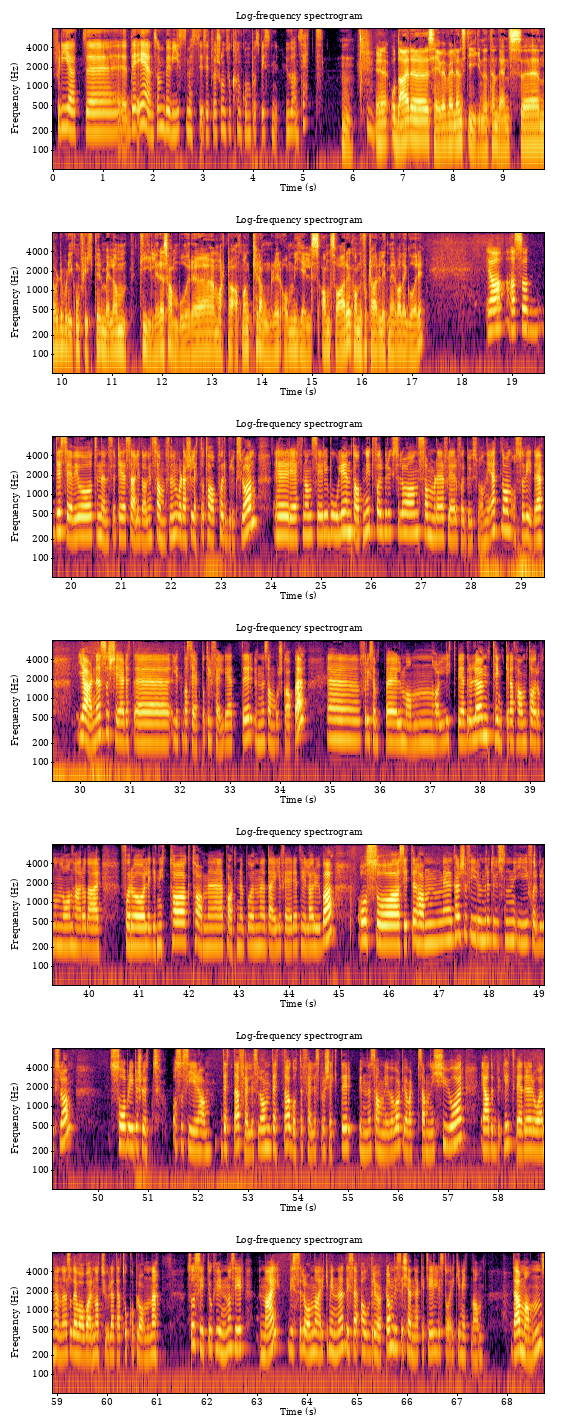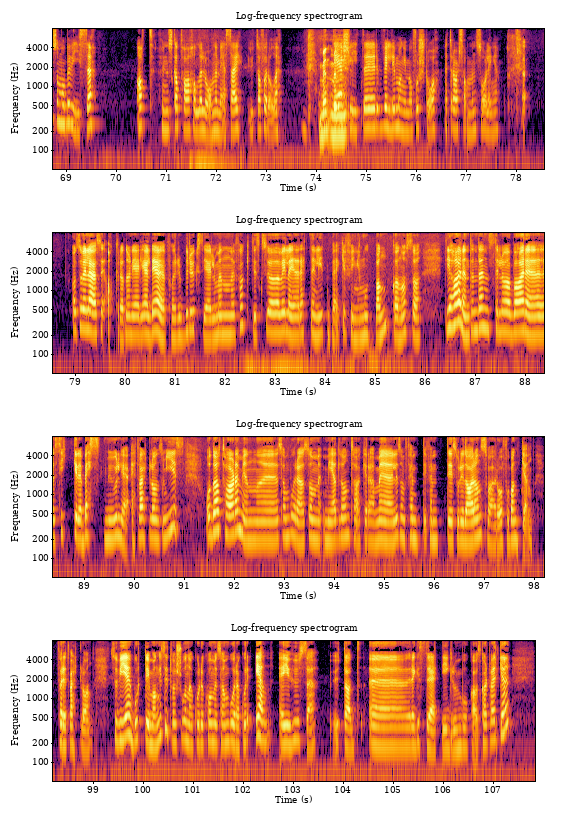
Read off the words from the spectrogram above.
Fordi at uh, det er en sånn bevismessig situasjon som kan komme på spissen uansett. Eh, og der eh, ser vi vel en stigende tendens eh, når det blir konflikter mellom tidligere samboere, Martha, at man krangler om gjeldsansvaret. Kan du forklare litt mer hva det går i? Ja, altså det ser vi jo tendenser til særlig i dagens samfunn, hvor det er så lett å ta opp forbrukslån, eh, refinansiere i boligen, ta opp nytt forbrukslån, samle flere forbrukslån i ett lån osv. Gjerne så skjer dette litt basert på tilfeldigheter under samboerskapet. Eh, F.eks. mannen har litt bedre lønn, tenker at han tar opp noen lån her og der for å legge et nytt tak, ta med partene på en deilig ferie til Aruba. Og så sitter han med kanskje 400 000 i forbrukslån. Så blir det slutt. Og så sier han dette er felleslån, dette har gått til felles prosjekter under samlivet vårt. Vi har vært sammen i 20 år. Jeg hadde litt bedre råd enn henne, så det var bare naturlig at jeg tok opp lånene. Så sitter jo kvinnen og sier nei, disse lånene er ikke mine, disse har jeg aldri hørt om, disse kjenner jeg ikke til, de står ikke i mitt navn. Det er mannen som må bevise at hun skal ta halve lånet med seg ut av forholdet. Men, men, Det sliter veldig mange med å forstå etter å ha vært sammen så lenge. Og så vil jeg si akkurat når det gjelder gjeld, det er forbruksgjeld, men faktisk så vil jeg rette en liten pekefinger mot bankene også. De har en tendens til å bare sikre best mulig ethvert lån som gis. Og da tar de inn eh, samboere som medlåntakere med liksom 50-50 solidaransvar overfor banken for ethvert lån. Så vi er borte i mange situasjoner hvor det kommer samboere hvor én eier huset utad eh, registrert i grunnboka hos Kartverket.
